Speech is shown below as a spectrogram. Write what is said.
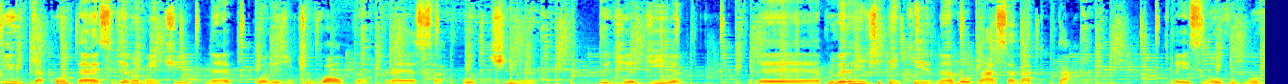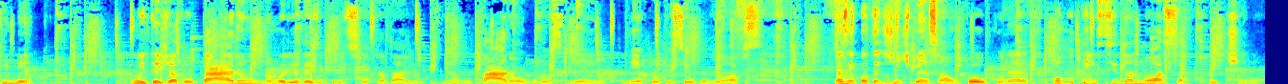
E o que acontece geralmente, né, quando a gente volta para essa rotina do dia a dia, é, primeiro a gente tem que né, voltar a se adaptar a esse novo movimento. Muitas já voltaram, na maioria das empresas que eu trabalho já voltaram, algumas nem, nem aconteceu o home office. Mas é importante a gente pensar um pouco, né, como tem sido a nossa rotina,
